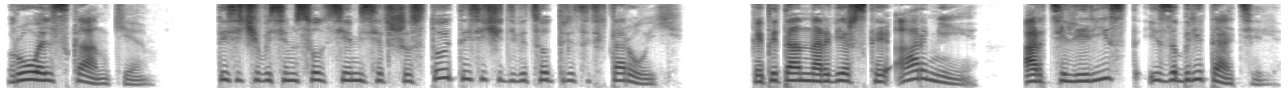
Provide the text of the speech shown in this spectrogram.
Руэль Сканки. 1876-1932. капитан норвежской армии, артиллерист-изобретатель.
